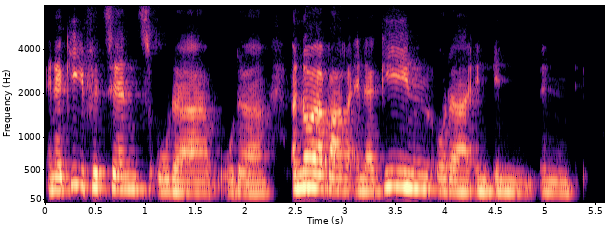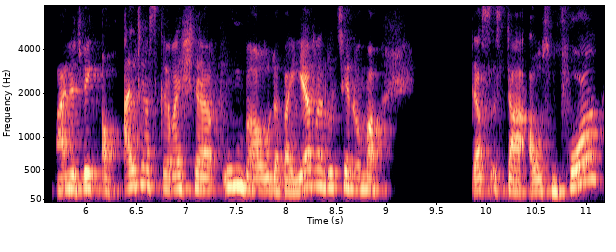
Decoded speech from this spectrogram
Energieeffizienz oder, oder erneuerbare Energien oder in, in, in meinetwegen auch altersgerechter Umbau oder barrierereduzierender Umbau. Das ist da außen vor.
